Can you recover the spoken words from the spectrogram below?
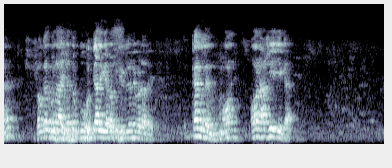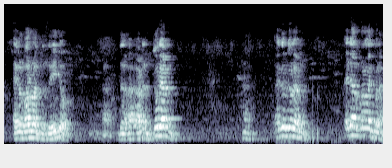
হ্যাঁ? সকালবেলা আইসা তো বহুত গালি গেল সিভিলেনে বেড়ালে কানলেন অন অন হাসি এই জায়গা এখন ভালো লাগতেছে এই তো। হ্যাঁ, হাঁটেন জোরে হাঁটেন। হ্যাঁ একদম জোরে হাঁটেন। এটা আর করা লাগবে না।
